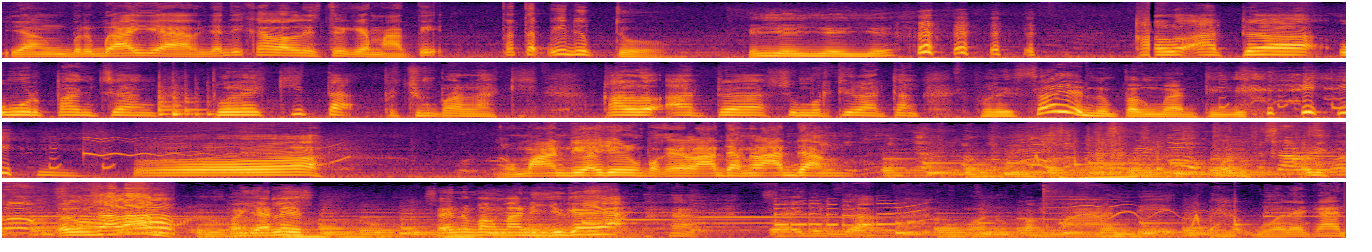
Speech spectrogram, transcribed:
yang berbayar. Jadi kalau listriknya mati, tetap hidup tuh. Iya, iya, iya. Kalau ada umur panjang, boleh kita berjumpa lagi. Kalau ada sumur di ladang, boleh saya numpang mandi. Oh, mau mandi aja lu pakai ladang-ladang. Waalaikumsalam. Bang Jarlis, saya numpang mandi juga ya. Saya juga mau numpang mandi. Boleh kan?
